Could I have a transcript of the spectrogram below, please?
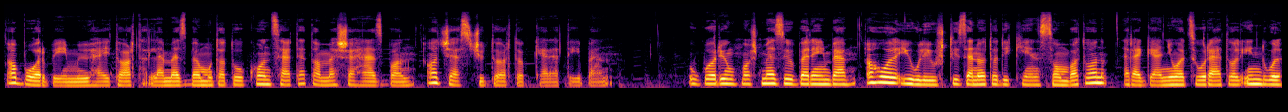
a Borbély műhely tart lemezbemutató koncertet a Meseházban a Jazz csütörtök keretében. Ugorjunk most mezőberénybe, ahol július 15-én szombaton reggel 8 órától indul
